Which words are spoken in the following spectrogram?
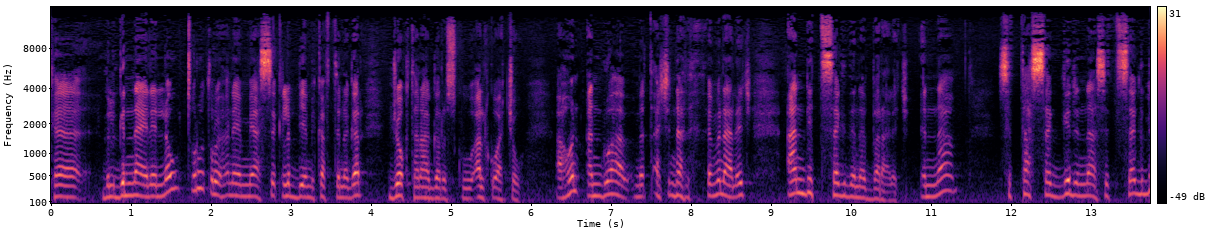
ከብልግና የሌለው ጥሩ ጥሩ የሆነ የሚያስቅ ልብ የሚከፍት ነገር ጆክ ተናገር እስኩ አልኳቸው። አሁን አንዷ መጣችና ምን አለች? አንዲት ትሰግድ ነበር አለች። እና ስታሰግድ እና ስትሰግድ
